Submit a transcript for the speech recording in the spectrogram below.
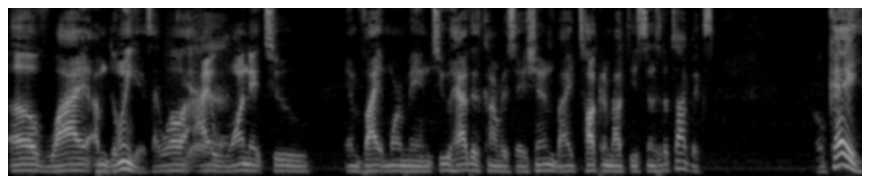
of why I'm doing it. It's like, well, I wanted to invite more men to have this conversation by talking about these sensitive topics. Okay,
